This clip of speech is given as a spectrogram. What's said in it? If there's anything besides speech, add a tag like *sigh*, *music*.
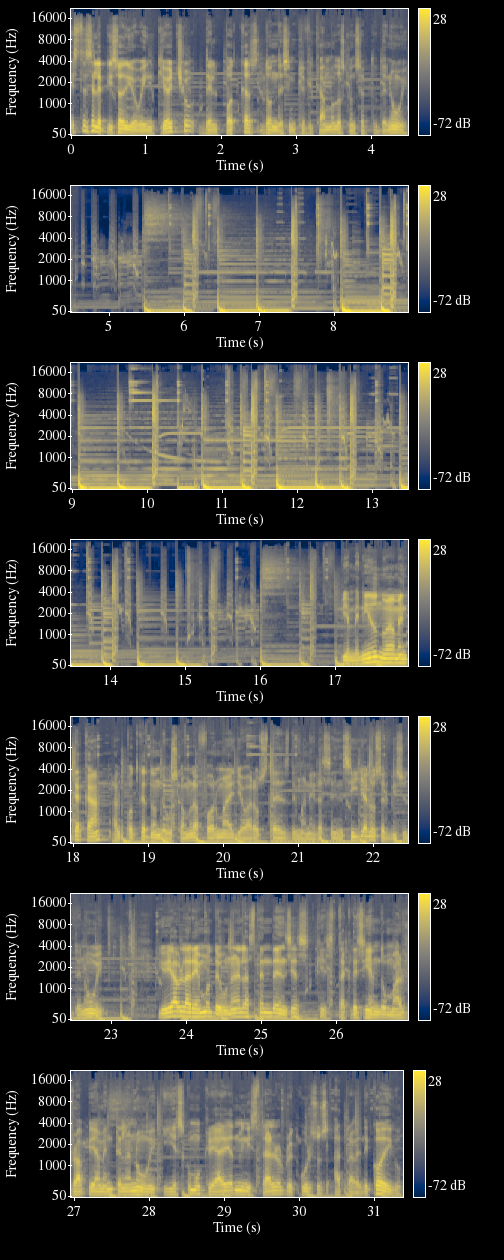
Este es el episodio 28 del podcast donde simplificamos los conceptos de nube. Bienvenidos nuevamente acá al podcast donde buscamos la forma de llevar a ustedes de manera sencilla los servicios de nube. Y hoy hablaremos de una de las tendencias que está creciendo más rápidamente en la nube y es cómo crear y administrar los recursos a través de código.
